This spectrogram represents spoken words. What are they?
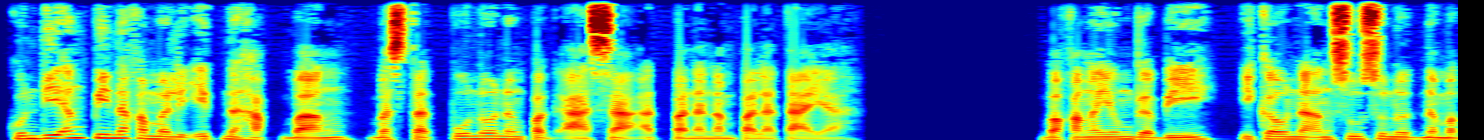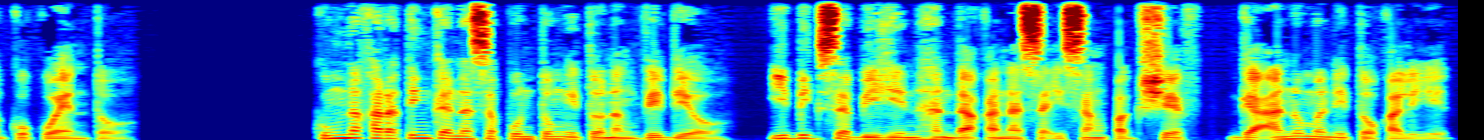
kundi ang pinakamaliit na hakbang basta't puno ng pag-asa at pananampalataya. Baka ngayong gabi, ikaw na ang susunod na magkukwento. Kung nakarating ka na sa puntong ito ng video, ibig sabihin handa ka na sa isang pag-shift, gaano man ito kaliit.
